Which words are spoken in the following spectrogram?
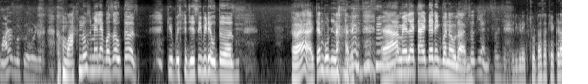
माणूस बसलो माणूस मेल्या बसवतस. की जेसीबी ठेवतस. हा त्यान बुडणार. हा मेल्या टायटॅनिक बनवला तर इकडे एक छोटासा खेकडा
